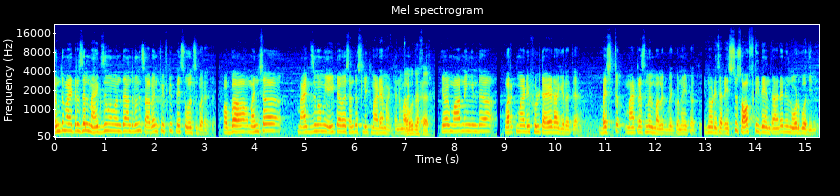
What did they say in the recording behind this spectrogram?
ಒಂದು ಮ್ಯಾಟ್ರೆಸಲ್ಲಿ ಮ್ಯಾಕ್ಸಿಮಮ್ ಅಂತ ಅಂದ್ರೂ ಸೆವೆನ್ ಫಿಫ್ಟಿ ಪ್ಲಸ್ ಹೋಲ್ಸ್ ಬರುತ್ತೆ. ಒಬ್ಬ ಮನುಷ್ಯ ಮ್ಯಾಕ್ಸಿಮಮ್ ಏಯ್ಟ್ ಅವರ್ಸ್ ಅಂತ ಸ್ಲೀಪ್ ಮಾಡೇ ಮಾಡ್ತಾನೆ ಇವಾಗ ಮಲಗ್ತಾರೆ. ಸರ್? ಇವಾಗ ಮಾರ್ನಿಂಗಿಂದ ವರ್ಕ್ ಮಾಡಿ ಫುಲ್ ಟಯರ್ಡ್ ಆಗಿರುತ್ತೆ. ಬೆಸ್ಟ್ ಮ್ಯಾಟ್ರೆಸ್ ಮೇಲೆ ಮಲಗಬೇಕು ನೈಟ್ ಹೊತ್ತು. ಇದು ನೋಡಿ ಸರ್ ಎಷ್ಟು ಸಾಫ್ಟ್ ಇದೆ ಅಂತ ಅಂದರೆ ನೀವು ನೋಡ್ಬೋದು ಇಲ್ಲಿ.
